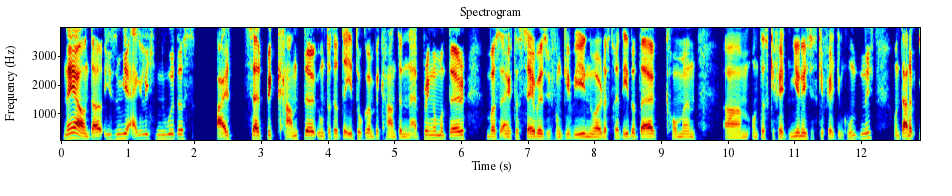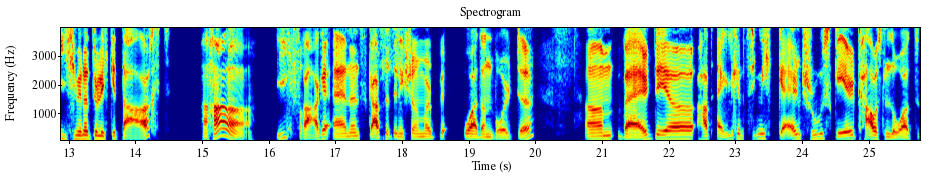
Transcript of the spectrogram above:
Naja, und da ist mir eigentlich nur das allzeit bekannte, unter der Daytoken bekannte Nightbringer-Modell, was eigentlich dasselbe ist wie von GW, nur halt als 3D-Datei kommen. Ähm, und das gefällt mir nicht, das gefällt dem Kunden nicht. Und dann habe ich mir natürlich gedacht, haha, ich frage einen Sculptor, den ich schon mal beordern wollte, ähm, weil der hat eigentlich einen ziemlich geilen True Scale Chaos Lord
